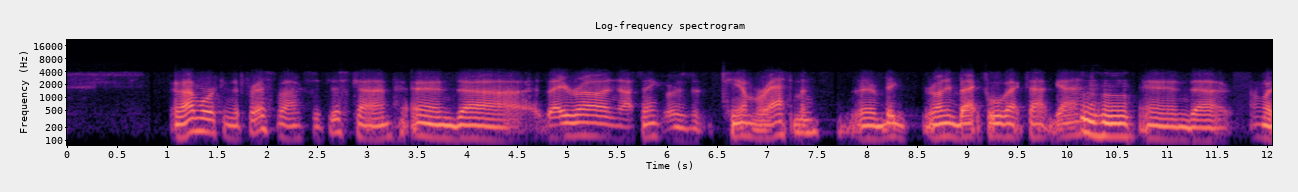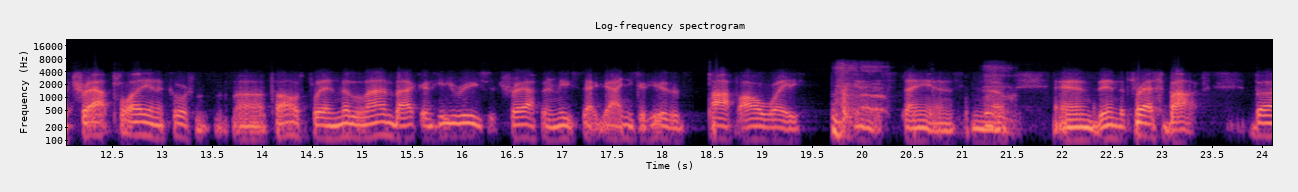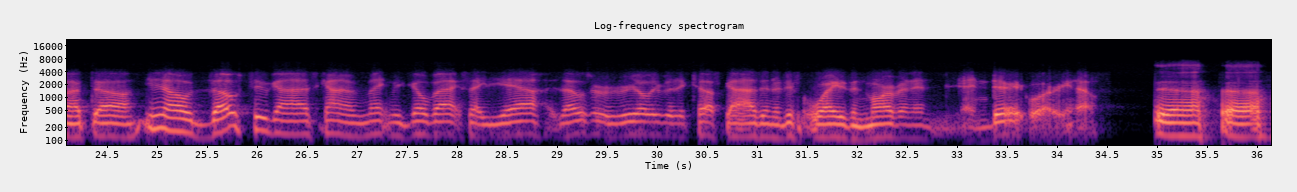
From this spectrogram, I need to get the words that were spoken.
and I'm working the press box at this time, and uh, they run. I think it was Tim Rathman, their big running back, fullback type guy, mm-hmm. and uh, I'm a trap play, and of course uh, Paul's playing middle linebacker, and he reads the trap and meets that guy, and you could hear the pop all the way in the stands, you know, and in the press box. But uh, you know, those two guys kind of make me go back and say, yeah, those are really, really tough guys in a different way than Marvin and and Derrick were. You know. Yeah. Yeah.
